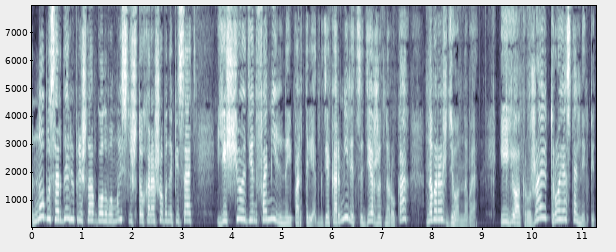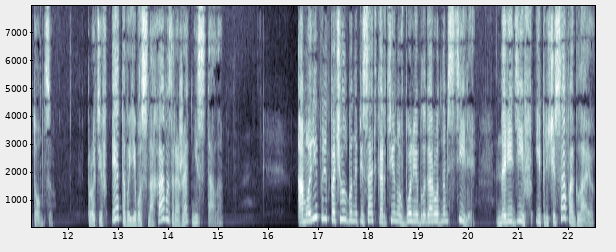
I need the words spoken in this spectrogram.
Но Бусарделю пришла в голову мысль, что хорошо бы написать еще один фамильный портрет, где кормилица держит на руках новорожденного, и ее окружают трое остальных питомцев. Против этого его сноха возражать не стала. Амори предпочел бы написать картину в более благородном стиле, нарядив и причесав Аглаю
